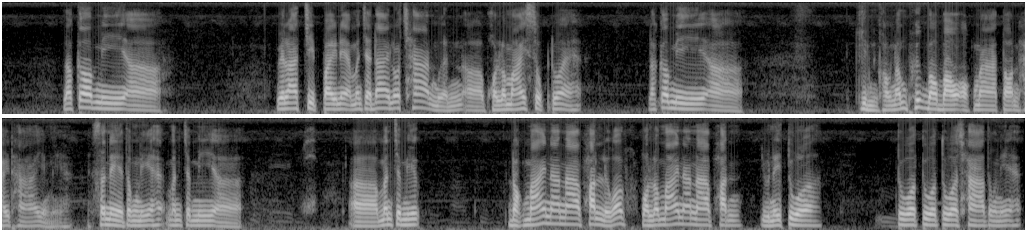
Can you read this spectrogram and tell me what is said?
ๆ แล้วก็มีเวลาจิบไปเนี่ยมันจะได้รสชาติเหมือนอผลไม้สุกด้วยฮะแล้วก็มีกลิ่นของน้ำผึ้งเบาๆ ออกมาตอนท้ายๆอย่างนี้เสน่ห์ตรงนี้ฮะมันจะมีมันจะมีดอกไม้นานาพันธุ์หรือว่าผลไม้นานาพันธุ์อยู่ในตัว ตัวตัวตัวชาตรงนี้ฮะ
